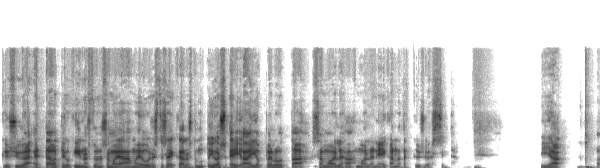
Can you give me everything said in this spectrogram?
kysyä, että oletteko kiinnostunut samoja hahmoja uusista seikkailusta, mutta jos ei aio peluttaa samoille hahmoille, niin ei kannata kysyä sitä. Ja ö,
